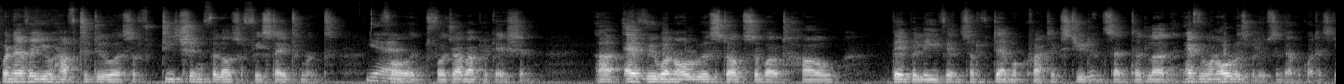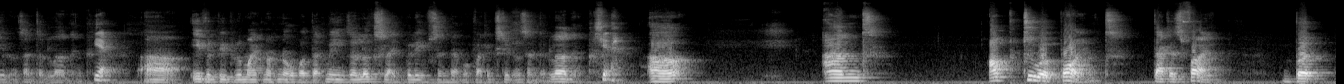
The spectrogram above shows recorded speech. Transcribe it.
whenever you have to do a sort of teaching philosophy statement yeah, for for job application, uh, everyone always talks about how they believe in sort of democratic student centered learning. Everyone always believes in democratic student centered learning. yeah, Uh, even people who might not know what that means or looks like believes in democratic student centered learning. yeah, Uh, and up to a point, that is fine. But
